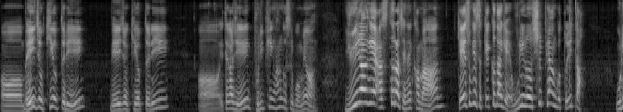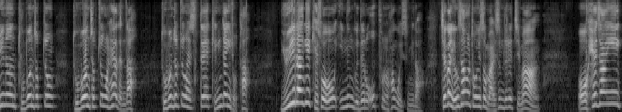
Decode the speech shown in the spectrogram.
어, 메이저 기업들이 메이저 기업들이 어, 이때까지 브리핑 한 것을 보면 유일하게 아스트라제네카만 계속해서 깨끗하게 우리는 실패한 것도 있다. 우리는 두 번 접종 두 번 접종을 해야 된다. 두 번 접종을 했을 때 굉장히 좋다. 유일하게 계속 있는 그대로 오픈을 하고 있습니다. 제가 영상을 통해서 말씀드렸지만 어, 회장이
